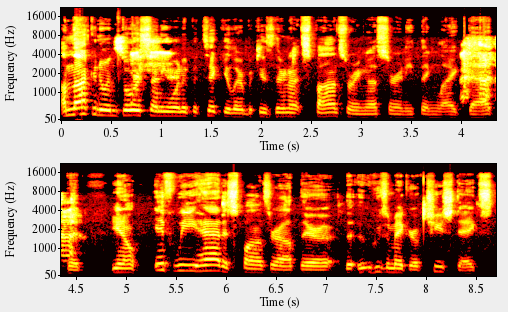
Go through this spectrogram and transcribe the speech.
I'm not going to endorse anyone in particular because they're not sponsoring us or anything like that. but you know, if we had a sponsor out there who's a maker of cheesesteaks,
